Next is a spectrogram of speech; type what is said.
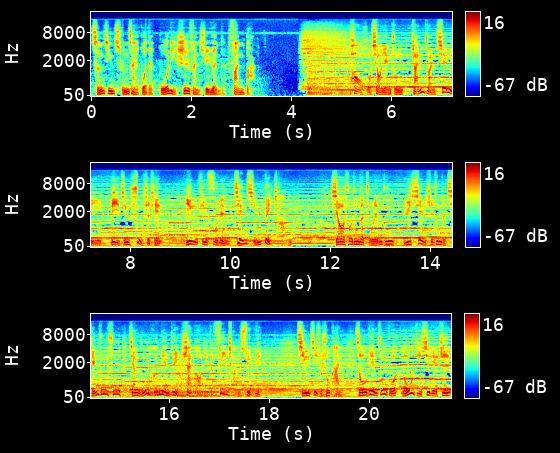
曾经存在过的国立师范学院的翻版。炮火硝烟中辗转千里，历经数十天，应聘赴任艰辛备尝。小说中的主人公与现实中的钱钟书将如何面对山坳里的非常岁月？请继续收看《走遍中国楼底系列之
